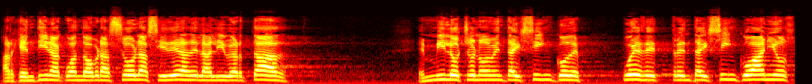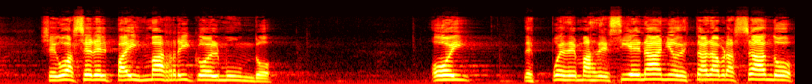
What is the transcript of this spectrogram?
Argentina cuando abrazó las ideas de la libertad en 1895, después de 35 años, llegó a ser el país más rico del mundo. Hoy, después de más de 100 años de estar abrazando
